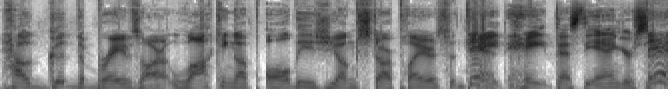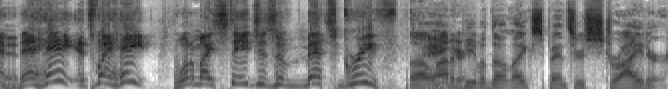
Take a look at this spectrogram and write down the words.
how good the Braves are at locking up all these young star players. Dan, Hate, hate. That's the anger setting Dan, in. hate. It's my hate. One of my stages of Mets grief. A lot of people don't like Spencer Strider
